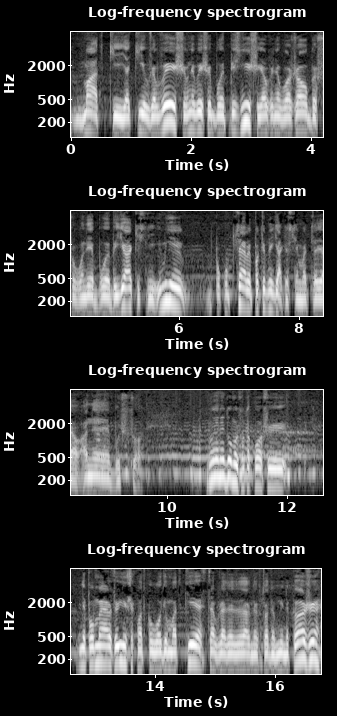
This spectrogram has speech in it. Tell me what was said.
матки, які вже вийшли, вони вийшли були пізніше, я вже не вважав би, що вони були б якісні. І мені покупцеві потрібен якісний матеріал, а не будь-що. Ну я не думаю, що також і не помер з інших матководів матки, це вже ніхто мені не каже,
